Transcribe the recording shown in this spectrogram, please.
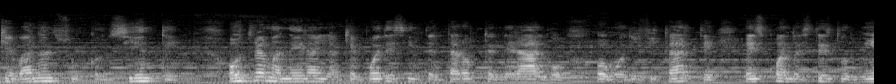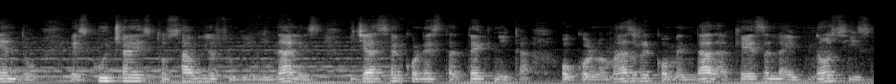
que van al subconsciente. Otra manera en la que puedes intentar obtener algo o modificarte es cuando estés durmiendo. Escucha estos audios subliminales, ya sea con esta técnica o con lo más recomendada que es la hipnosis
